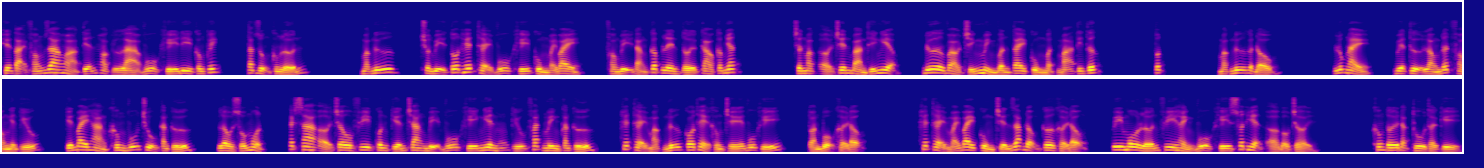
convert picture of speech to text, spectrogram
Hiện tại phóng ra hỏa tiễn hoặc là vũ khí đi công kích, tác dụng không lớn. Mặc nữ, chuẩn bị tốt hết thể vũ khí cùng máy bay, phòng bị đẳng cấp lên tới cao cấp nhất. Trần mặc ở trên bàn thí nghiệm, đưa vào chính mình vân tay cùng mật mã tin tức. Tốt. Mặc nữ gật đầu. Lúc này, biệt thự lòng đất phòng nghiên cứu, kiến bay hàng không vũ trụ căn cứ, lầu số một, cách xa ở châu phi quân kiến trang bị vũ khí nghiên cứu phát minh căn cứ, hết thể mặc nữ có thể khống chế vũ khí toàn bộ khởi động. Hết thể máy bay cùng chiến giáp động cơ khởi động, quy mô lớn phi hành vũ khí xuất hiện ở bầu trời. Không tới đặc thù thời kỳ,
